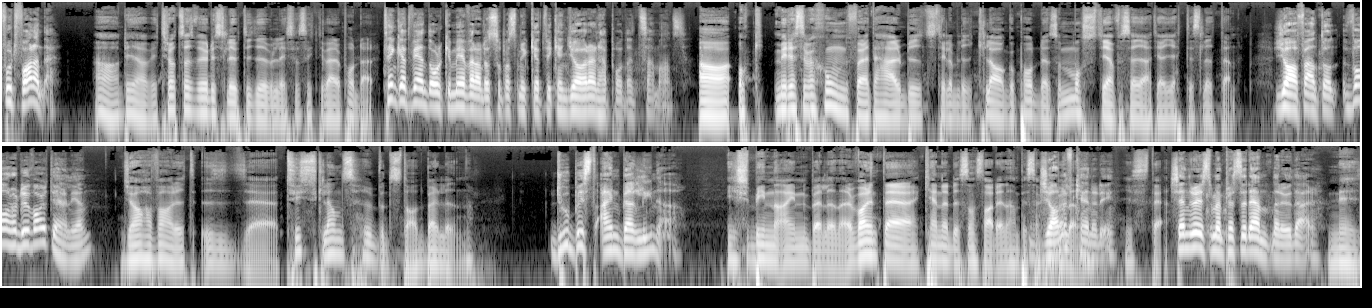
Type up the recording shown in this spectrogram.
fortfarande Ja, det gör vi. Trots att vi gjorde slut i juli så sitter vi här och poddar. Tänk att vi ändå orkar med varandra så pass mycket att vi kan göra den här podden tillsammans Ja, och med reservation för att det här byts till att bli Klagopodden så måste jag få säga att jag är jättesliten. Ja för Anton, var har du varit i helgen? Jag har varit i eh, Tysklands huvudstad Berlin. Du bist ein Berliner Ich bin ein Berliner. Var det inte Kennedy som sa det när han besökte John Berlin? F Kennedy Just det. Känner du dig som en president när du är där? Nej,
